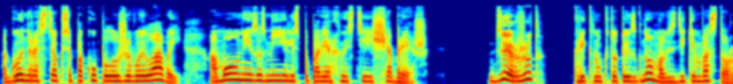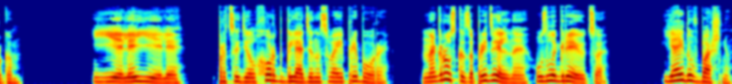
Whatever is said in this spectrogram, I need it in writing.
Огонь растекся по куполу живой лавой, а молнии зазмеились по поверхности, ища брешь. «Держат!» — крикнул кто-то из гномов с диким восторгом. «Еле-еле!» — процедил Хорд, глядя на свои приборы. «Нагрузка запредельная, узлы греются». «Я иду в башню»,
